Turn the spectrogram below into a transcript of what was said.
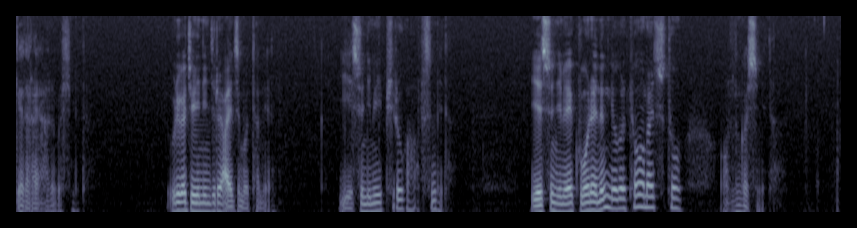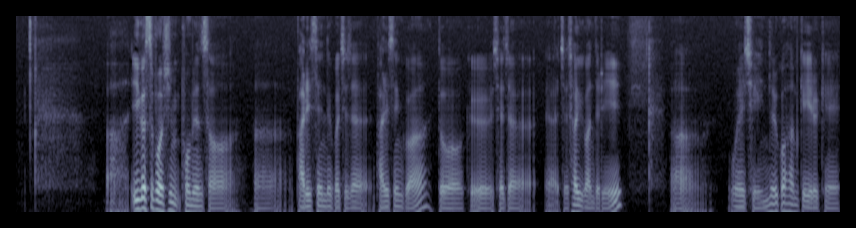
깨달아야 하는 것입니다. 우리가 죄인인지를 알지 못하면 예수님이 필요가 없습니다. 예수님의 구원의 능력을 경험할 수도 없는 것입니다. 아, 이것을 보시, 보면서 어, 바리새인들과 제자 바리새인과 또 그 제자 제 서기관들이 어, 왜 죄인들과 함께 이렇게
